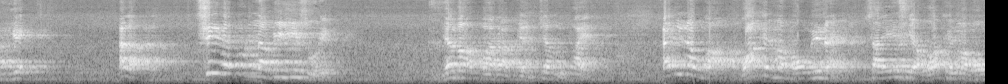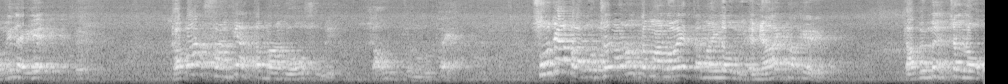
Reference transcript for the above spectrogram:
စီရဲ့ဟဲ့လားစီရတ်နဘီဆိုတဲ့မြန်မာပါရာပြန်ကျမ်းကိုဖတ်ရ အဲ့ဒီတော့မှဝါကေမမောင်မင်းနိုင်စာရေးဆရာဝါကေမမောင်မင်းနိုင်ရဲ့ကမ္ဘာစံပြတမန်တော်ဆိုလေကျောင်းကျွန်တော်တို့ဖတ်ရဆိုကြပါတော့ကျွန်တော်တို့တမန်တော်ရဲ့တမန်တော်ကြီးအများကြီးဖတ်ခဲ့တယ်ဒါပေမဲ့ကျွန်တော်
